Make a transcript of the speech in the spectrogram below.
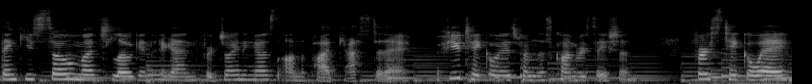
Thank you so much, Logan, again for joining us on the podcast today. A few takeaways from this conversation. First takeaway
